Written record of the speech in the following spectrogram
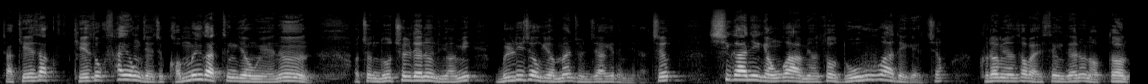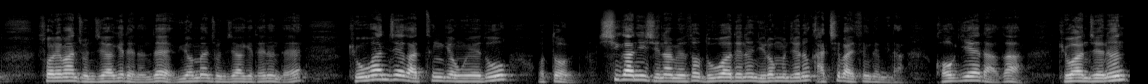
자, 계속, 계속 사용제, 즉, 건물 같은 경우에는 어떤 노출되는 위험이 물리적 위험만 존재하게 됩니다. 즉, 시간이 경과하면서 노후화 되겠죠. 그러면서 발생되는 어떤 손해만 존재하게 되는데, 위험만 존재하게 되는데, 교환제 같은 경우에도 어떤 시간이 지나면서 노후화되는 이런 문제는 같이 발생됩니다. 거기에다가 교환제는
